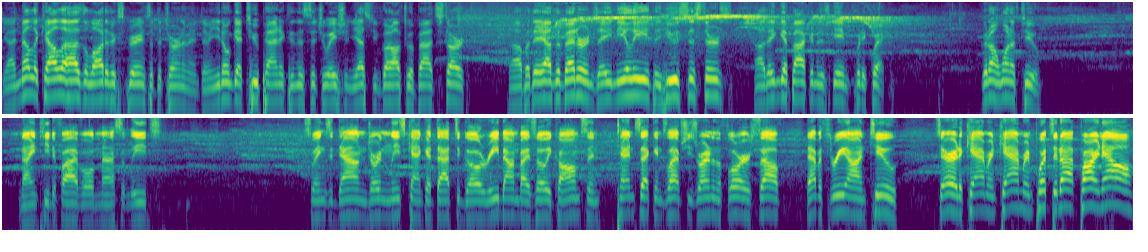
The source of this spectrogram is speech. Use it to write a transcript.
Yeah, and Metlakatla has a lot of experience at the tournament. I mean, you don't get too panicked in this situation. Yes, you've got off to a bad start, uh, but they have the veterans, eh? Neely, the Hughes sisters. Uh, they can get back into this game pretty quick. Good on one of two. 19 to 5, Old Massett leads. Swings it down. Jordan Leask can't get that to go. Rebound by Zoe Collinson. 10 seconds left. She's running the floor herself. They have a three on two. Sarah to Cameron. Cameron puts it up. Parnell,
